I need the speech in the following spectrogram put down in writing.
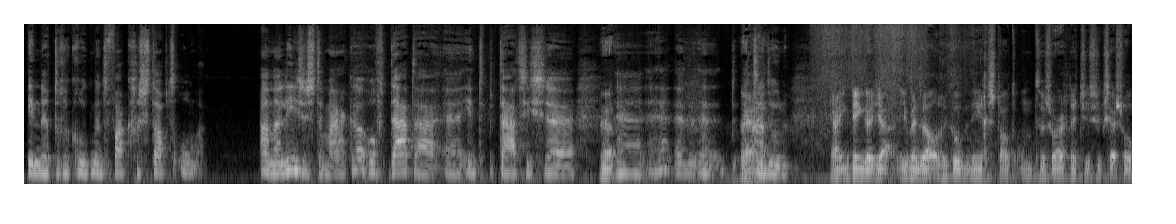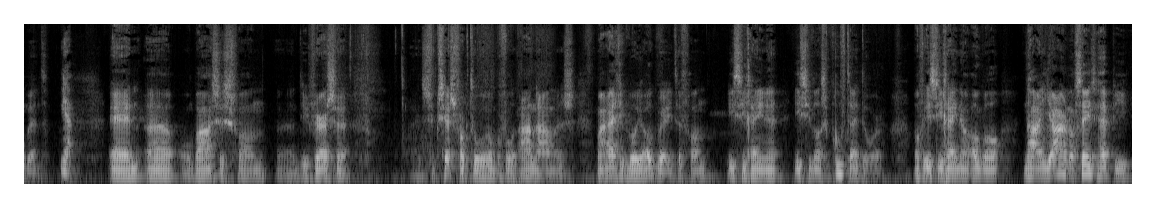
in het recruitmentvak gestapt om analyses te maken of data-interpretaties Ja. Nou ja, te doen. Ja, ik denk dat ja, je bent wel recruitment ingestapt om te zorgen dat je succesvol bent. Ja. En eh, op basis van eh, diverse eh, succesfactoren, bijvoorbeeld aannames. Maar eigenlijk wil je ook weten van, is diegene, is hij wel zijn proeftijd door? Of is diegene ook wel na een jaar nog steeds happy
